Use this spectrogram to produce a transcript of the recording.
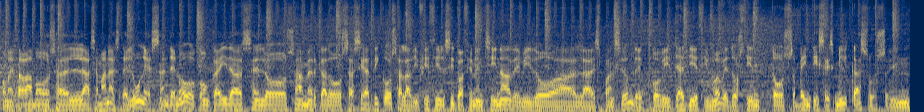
Comenzábamos la semana este lunes de nuevo con caídas en los mercados asiáticos a la difícil situación en China debido a la expansión de COVID-19, 226.000 casos en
